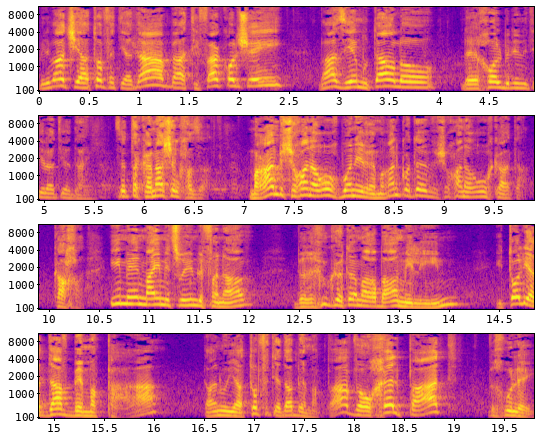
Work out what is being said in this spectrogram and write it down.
בלבד שיעטוף את ידיו בעטיפה כלשהי, ואז יהיה מותר לו לאכול בלי נטילת ידיים. זו תקנה של חז"ל. מרן בשולחן ערוך, בוא נראה, מרן כותב בשולחן ערוך ככה, אם אין מים מצויים לפניו, בריחוק יותר מארבעה מילים, ייטול ידיו במפה, דהיינו יעטוף את ידיו במפה, ואוכל פת וכולי.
